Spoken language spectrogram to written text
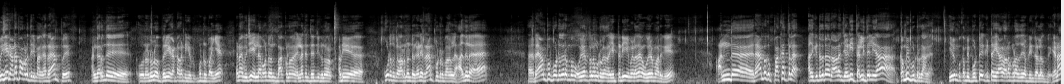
விஜய் நடப்பாப்பில் தெரியுமாங்க ரேம்ப்பு அங்கேருந்து ஒரு நடுவில் பெரிய கட்டம் கட்டி போட்டிருப்பாங்க. ஏன்னா விஜய் எல்லா மட்டும் வந்து பார்க்கணும் எல்லாத்தையும் தெரிஞ்சுக்கணும். அப்படியே கூட்டத்துக்கு வரணுன்றக்காண்டி ரேம்ப் போட்டிருப்பாங்கல்ல. அதில் ரேம்ப்பு போட்டது ரொம்ப உயரத்தில் போட்டிருக்காங்க. எட்டு அடி மேலே தான் உயரமாக இருக்குது அந்த ரேம்புக்கு பக்கத்தில் அது கிட்டத்தட்ட ஒரு நாலஞ்சு அடி தள்ளி தள்ளி தான் கம்பி போட்டிருக்காங்க. இரும்பு கம்பி போட்டு கிட்ட யாரும் வரக்கூடாது அப்படின்ற அளவுக்கு. ஏன்னா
